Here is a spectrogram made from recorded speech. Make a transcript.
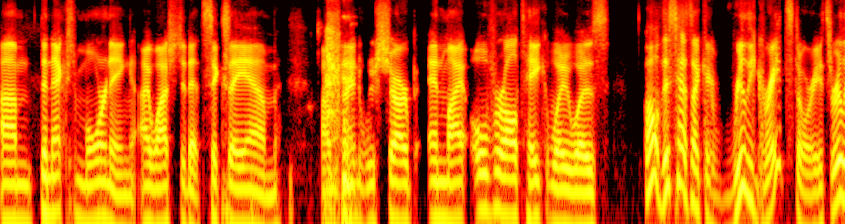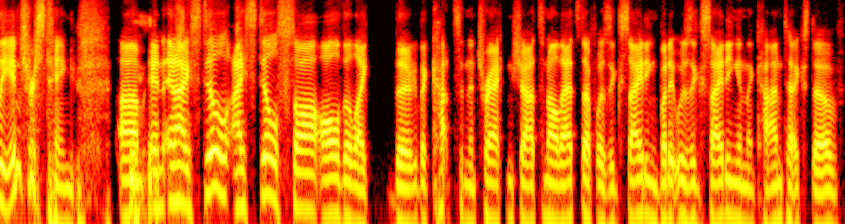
um the next morning. I watched it at 6 a.m. My mind was sharp, and my overall takeaway was, oh, this has like a really great story. It's really interesting. Um, and and I still I still saw all the like the the cuts and the tracking shots and all that stuff was exciting, but it was exciting in the context of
